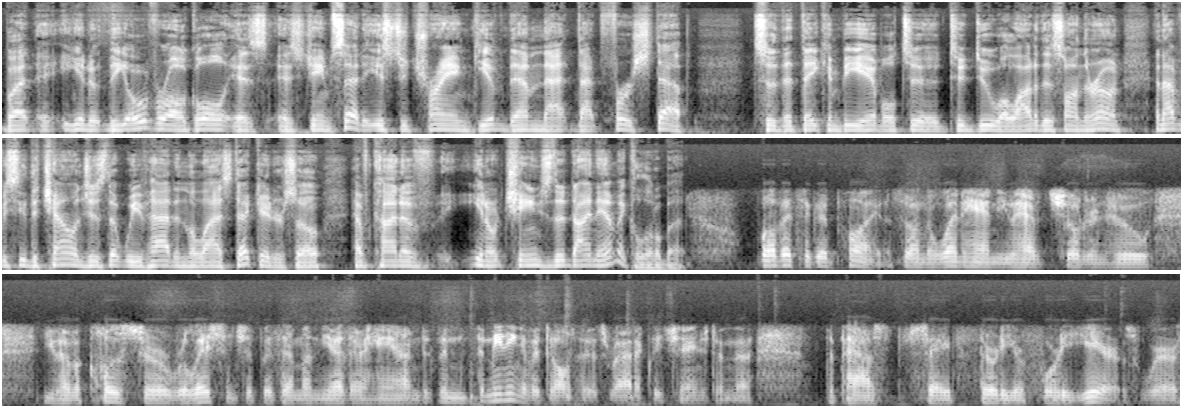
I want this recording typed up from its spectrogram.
But you know, the overall goal is, as James said, is to try and give them that that first step. So that they can be able to to do a lot of this on their own, and obviously the challenges that we've had in the last decade or so have kind of you know changed the dynamic a little bit. Well, that's a good point. So, on the one hand, you have children who you have a closer relationship with them. On the other hand, the, the meaning of adulthood has radically changed in the the past, say, 30 or 40 years. Where,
